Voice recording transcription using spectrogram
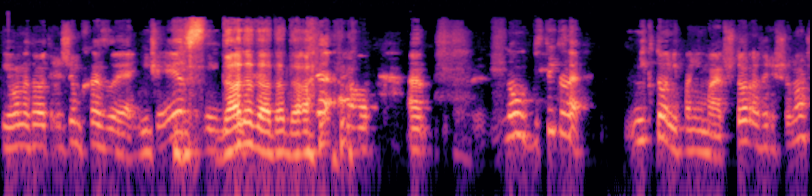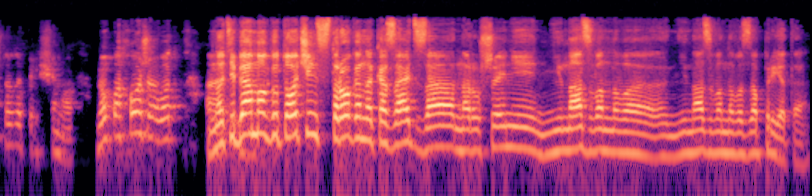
его называют режим ХЗ, не ЧС. Да, да, да, да, да. А ну, действительно, никто не понимает, что разрешено, что запрещено. Но похоже, вот... А, Но тебя могут очень строго наказать за нарушение неназванного, неназванного запрета.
